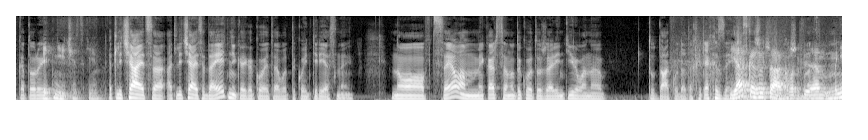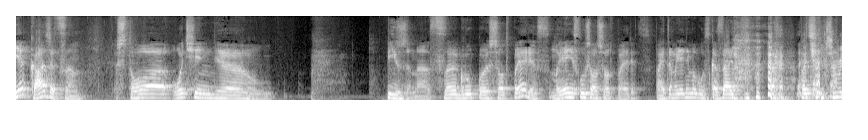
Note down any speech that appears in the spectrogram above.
который Этнический. отличается, отличается, да, этникой какой-то вот такой интересной. Но в целом, мне кажется, оно такое тоже ориентировано туда куда-то. Хотя хз. Я скажу так, вот э, мне кажется, что очень э, пижено с группой Shot Paris, но я не слушал Shot Paris, поэтому я не могу сказать, по- почему мне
